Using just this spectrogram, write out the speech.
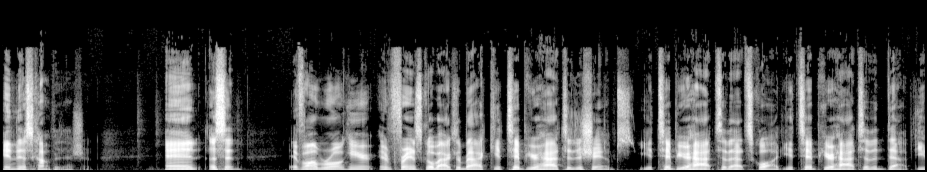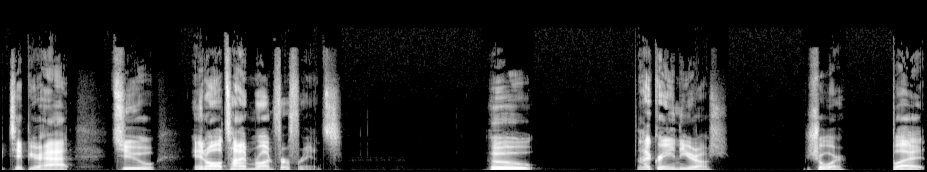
in this competition. And listen, if I'm wrong here and France go back to back, you tip your hat to the Deschamps. You tip your hat to that squad. You tip your hat to the depth. You tip your hat to an all time run for France. Who, not great in the Euros, sure, but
